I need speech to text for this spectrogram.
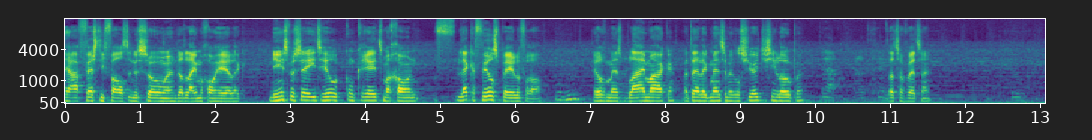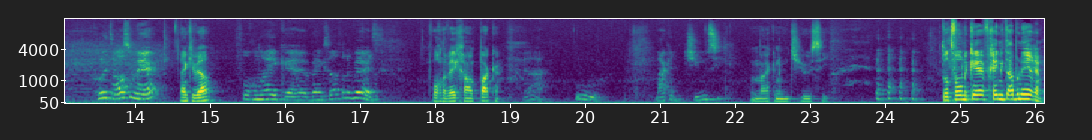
ja, festivals in de zomer, dat lijkt me gewoon heerlijk. Niet eens per se iets heel concreets, maar gewoon lekker veel spelen vooral. Mhm. Heel veel mensen blij maken. Uiteindelijk mensen met ons shirtjes zien lopen. Ja, gek. Dat zou vet zijn. Goed, dat was hem weer. Dankjewel. Volgende week eh, ben ik zelf aan de beurt. Volgende week gaan we pakken. Ja, oeh. Maak het juicy. We maken hem juicy. Tot de volgende keer. Vergeet niet te abonneren.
